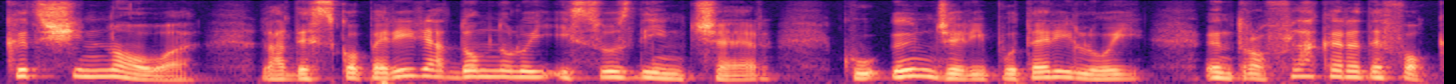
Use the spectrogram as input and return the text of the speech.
cât și nouă, la descoperirea Domnului Isus din cer cu îngerii puterii Lui într-o flacără de foc,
